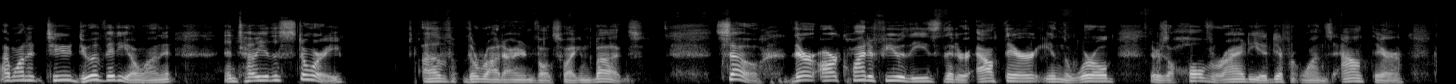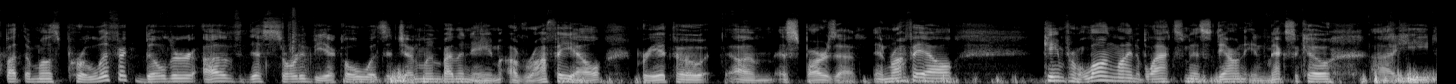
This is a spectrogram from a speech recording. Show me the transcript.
I wanted to do a video on it and tell you the story of the wrought iron Volkswagen bugs. So, there are quite a few of these that are out there in the world. There's a whole variety of different ones out there, but the most prolific builder of this sort of vehicle was a gentleman by the name of Raphael Prieto um, Esparza. And Raphael came from a long line of blacksmiths down in Mexico. Uh, he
